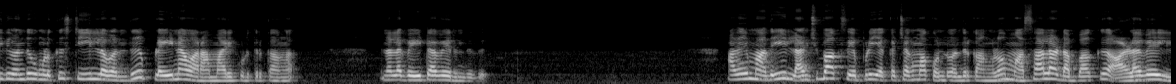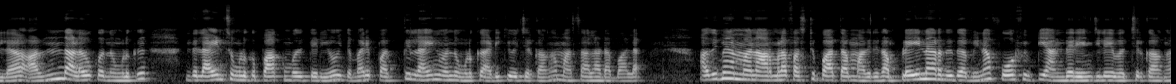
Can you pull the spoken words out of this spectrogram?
இது வந்து உங்களுக்கு ஸ்டீலில் வந்து ப்ளெயினாக வரா மாதிரி கொடுத்துருக்காங்க. நல்லா வெயிட்டாகவே இருந்தது. அதே மாதிரி லஞ்ச் பாக்ஸ் எப்படி எக்கச்சக்கமாக கொண்டு வந்திருக்காங்களோ மசாலா டப்பாவுக்கு அளவே இல்லை. அந்த அளவுக்கு வந்து உங்களுக்கு இந்த லைன்ஸ் உங்களுக்கு பார்க்கும்போது தெரியும். இந்த மாதிரி பத்து லைன் வந்து உங்களுக்கு அடுக்கி வச்சுருக்காங்க மசாலா டப்பாவில் அதுவுமே நம்ம நார்மலாக ஃபஸ்ட்டு பார்த்த மாதிரி தான். ப்ளெயினாக இருந்தது அப்படின்னா ஃபோர் ஃபிஃப்டி அந்த ரேஞ்சிலே வச்சுருக்காங்க.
